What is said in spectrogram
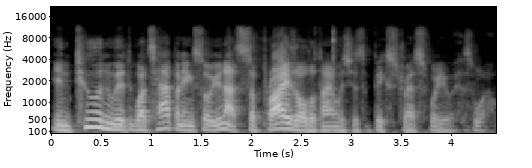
in tune with what's happening so you're not surprised all the time, which is a big stress for you as well.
